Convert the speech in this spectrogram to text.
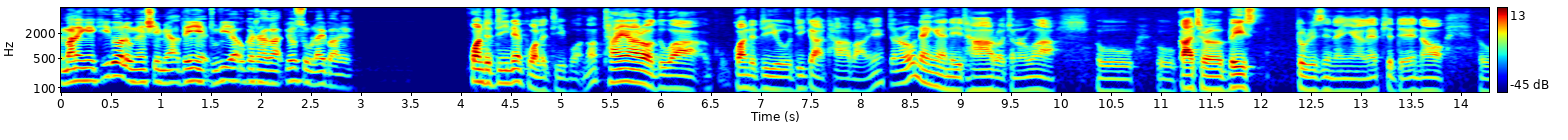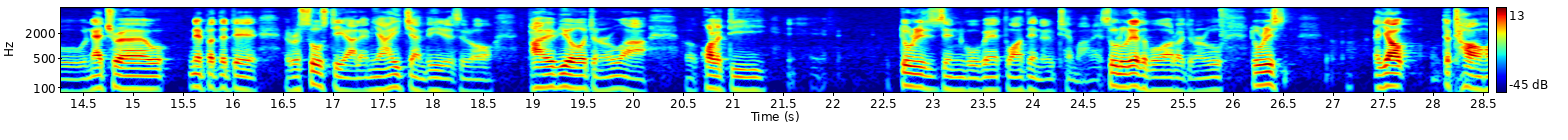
မြန်မာနိုင်ငံခီးသွွားလုပ်ငန်းရှင်များအသင်းရဲ့ဒုတိယဥက္ကဋ္ဌကပြောဆိုလိုက်ပါတယ်။ quantity နဲ့ quality ပေါ့နော်ထိုင်းကတော့သူက quantity ကိုအဓိကထားပါတယ်ကျွန်တော်တို့နိုင်ငံနေထားကတော့ကျွန်တော်တို့ကဟိုဟို cultural based tourism နိုင်ငံလည်းဖြစ်တယ်နောက် ဟို natural နဲ့ပတ်သက်တဲ့ resource တွေကလည်းအများကြီးကြံသေးတယ်ဆိုတော့ဘာပဲပြောကျွန်တော်တို့က quality tourism ကိုပဲသွားတင်တယ်လို့ထင်ပါတယ်ဆိုလိုတဲ့သဘောကတော့ကျွန်တော်တို့ tourist အယောက်တစ်ထောင်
